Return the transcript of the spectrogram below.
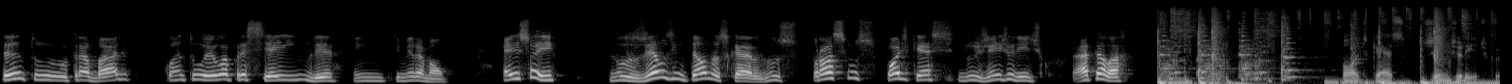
tanto o trabalho quanto eu apreciei em ler em primeira mão. É isso aí. Nos vemos então, meus caros, nos próximos podcasts do Gen Jurídico. Até lá. Podcast Gen Jurídico.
